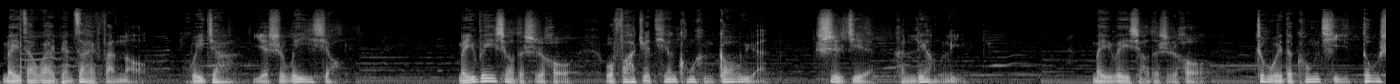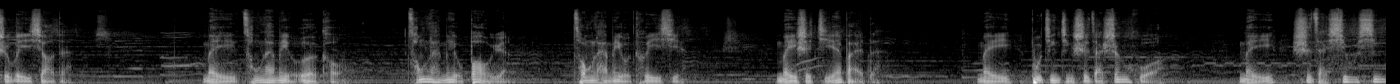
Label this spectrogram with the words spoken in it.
梅在外边再烦恼，回家也是微笑。没微笑的时候，我发觉天空很高远，世界很亮丽。没微笑的时候，周围的空气都是微笑的。美从来没有恶口，从来没有抱怨，从来没有推卸。美是洁白的，美不仅仅是在生活，美是在修心。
